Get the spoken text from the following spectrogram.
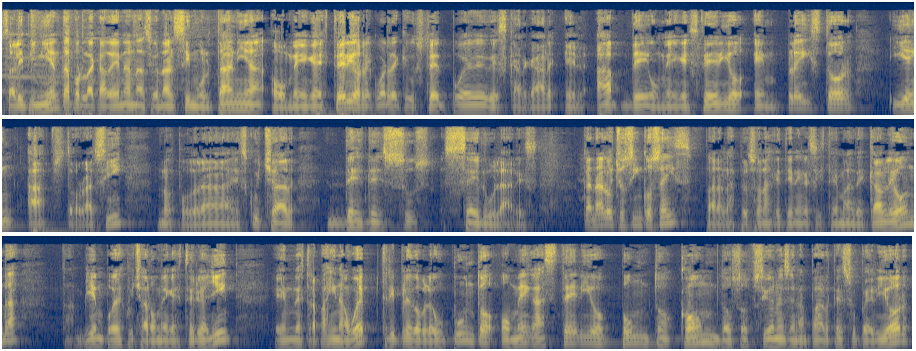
Sal y pimienta por la cadena nacional simultánea Omega Estéreo. Recuerde que usted puede descargar el app de Omega Estéreo en Play Store y en App Store. Así nos podrá escuchar desde sus celulares. Canal 856 para las personas que tienen el sistema de cable onda. También puede escuchar Omega Estéreo allí. En nuestra página web www.omegastereo.com. Dos opciones en la parte superior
